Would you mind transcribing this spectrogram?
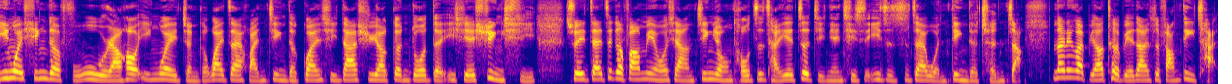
因为新的服务，然后因为整个外在环境的关系，大家需要更多的一些讯息，所以在这个方面，我想金融投资产业这几年其实一直是在稳定的成长。那另外比较特别当然是房地产。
